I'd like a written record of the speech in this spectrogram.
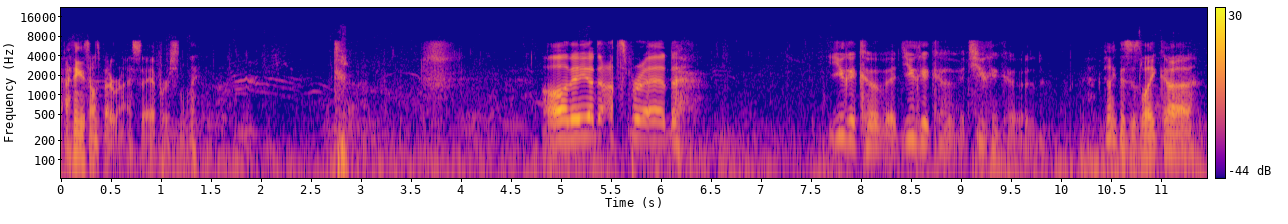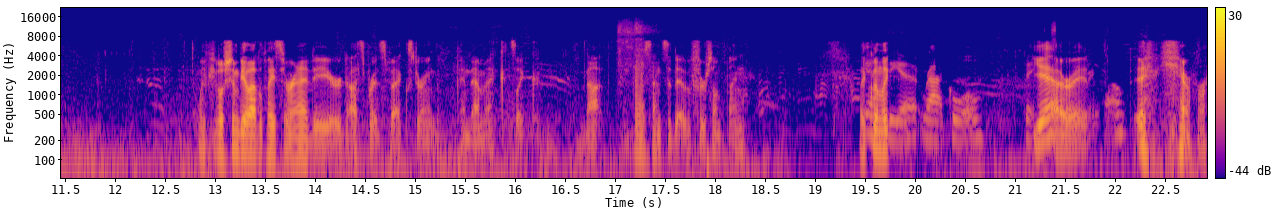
I think it sounds better when I say it personally. Oh, the dot spread. You get COVID. You get COVID. You get COVID. I feel like this is like uh, like people shouldn't be allowed to play Serenity or dot spread specs during the pandemic. It's like not sensitive or something. Like and when like the uh, rat ghoul. thing Yeah, is going right. yeah, right.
